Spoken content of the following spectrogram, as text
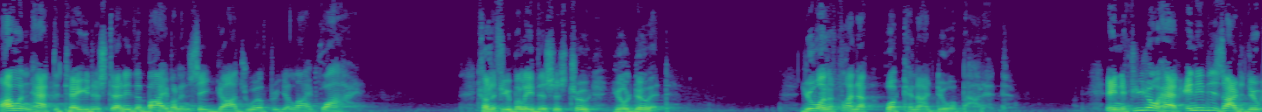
I wouldn't have to tell you to study the Bible and seek God's will for your life. Why? Because if you believe this is true, you'll do it. You want to find out what can I do about it? And if you don't have any desire to do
